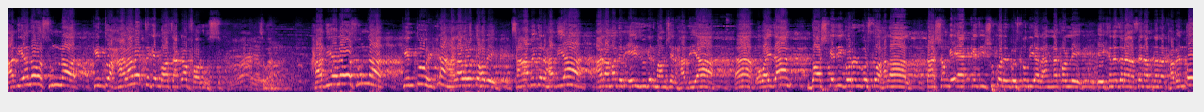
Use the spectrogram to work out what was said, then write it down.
হাদিয়া নো সুন্নাত, কিন্তু হারামের থেকে বাঁচাটা ফরজ। হাদিয়া নেওয়া সুন্নাত, কিন্তু এটা হালাল হতে হবে। সাহাবিদের হাদিয়া আর আমাদের এই যুগের মানুষের হাদিয়া। হ্যাঁ ভাইজান, দশ কেজি গরুর গোস্ত হালাল, তার সঙ্গে এক কেজি শুকরের গোস্ত দিয়ে রান্না করলে এইখানে যারা আছেন আপনারা খাবেন তো?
